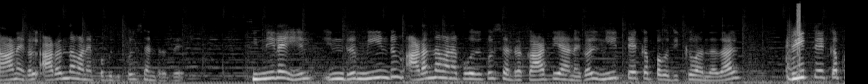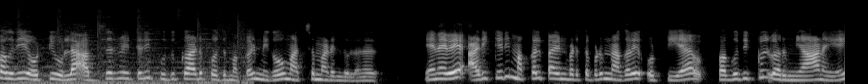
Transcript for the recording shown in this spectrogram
யானைகள் அடர்ந்த வனப்பகுதிக்குள் சென்றது. இந்நிலையில் இன்று மீண்டும் அடர்ந்த வனப்பகுதிக்குள் சென்ற காட்டு யானைகள் நீர்த்தேக்க பகுதிக்கு வந்ததால் நீர்த்தேக்க பகுதியை ஒட்டியுள்ள அப்சர்வேட்டரி புதுக்காடு பொதுமக்கள் மிகவும் அச்சமடைந்துள்ளனர். எனவே அடிக்கடி மக்கள் பயன்படுத்தப்படும் நகரை ஒட்டிய பகுதிக்குள் வரும் யானையை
